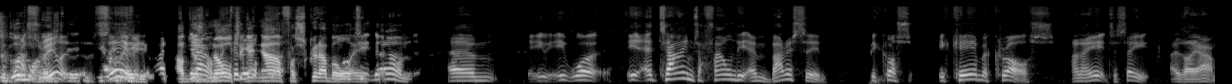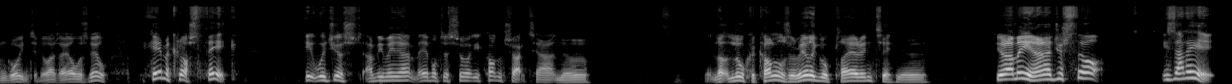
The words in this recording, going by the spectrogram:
a good That's one. really It's- save it. I'll just down, note make it now for Scrabble Note it down. Um, it, it was it, at times I found it embarrassing because it came across, and I hate to say it as I am going to do, as I always do. It came across thick. It was just, have you been able to sort your contract out? No. Lu- Luca Connell's a really good player, isn't he? Yeah. Do you know what I mean? And I just thought, is that it?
